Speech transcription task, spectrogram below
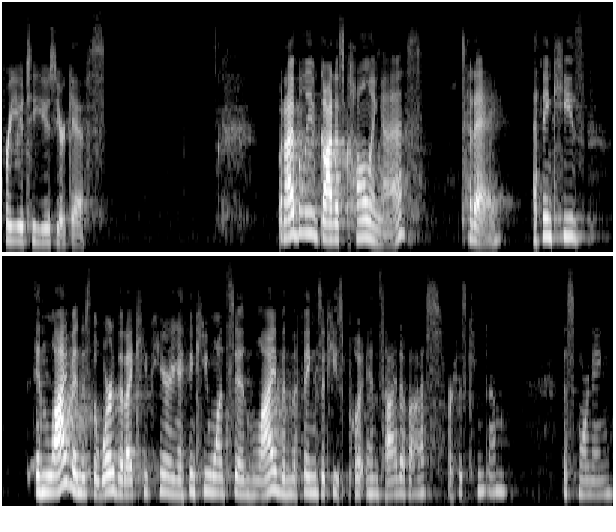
for you to use your gifts. But I believe God is calling us today. I think He's enlivened, is the word that I keep hearing. I think He wants to enliven the things that He's put inside of us for His kingdom this morning.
